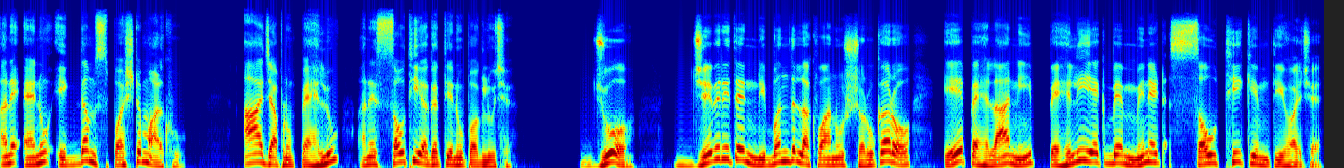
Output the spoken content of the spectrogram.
અને એનું એકદમ સ્પષ્ટ માળખું. આ જ આપણું પહેલું અને સૌથી અગત્યનું પગલું છે. જુઓ, જેવી રીતે નિબંધ લખવાનું શરૂ કરો, એ પહેલાંની પહેલી એક બે મિનિટ સૌથી કિંમતી હોય છે.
